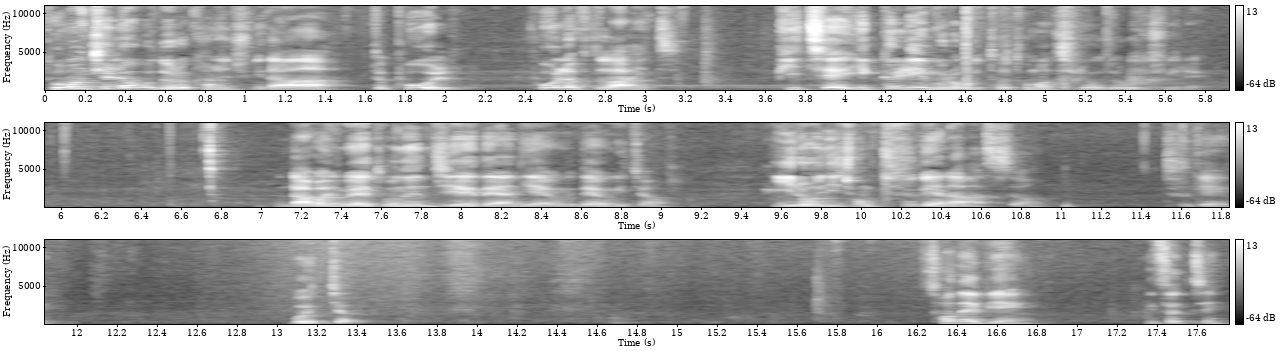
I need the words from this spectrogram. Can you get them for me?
도망치려고 노력하는 중이다. The pole pole of the light. 빛의 이끌림으로부터 도망치려고 노력 중이래. 나방이 왜 도는지에 대한 내용, 내용이죠. 이론이 총 두 개 나왔어. 두 개. 뭐였죠? 선의 비행. 있었지?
